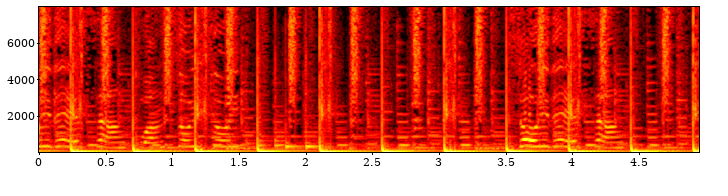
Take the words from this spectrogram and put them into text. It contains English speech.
Soy de San Juan, soy, soy. Soy de San Juan.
